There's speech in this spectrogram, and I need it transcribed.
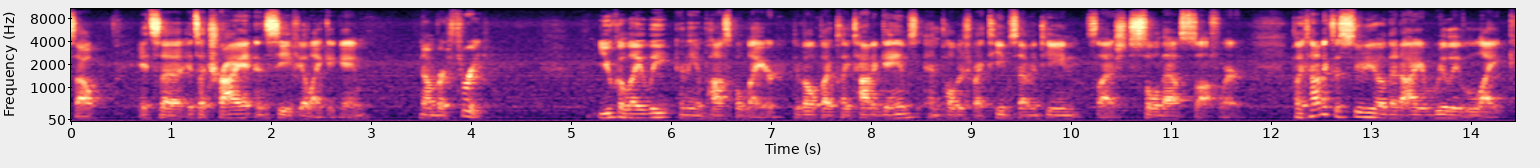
So it's a it's a try it and see if you like it game. Number three, Yooka-Laylee and the Impossible Lair, developed by Playtonic Games and published by Team 17 slash Sold Out Software. Playtonic's a studio that I really like,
